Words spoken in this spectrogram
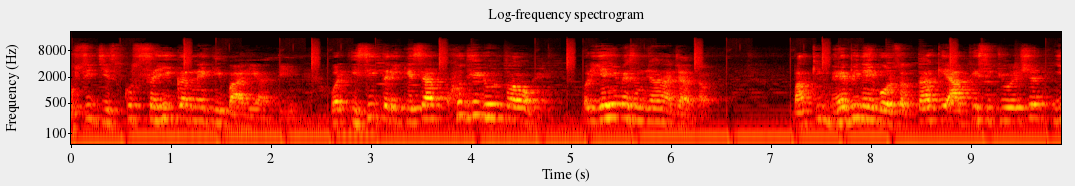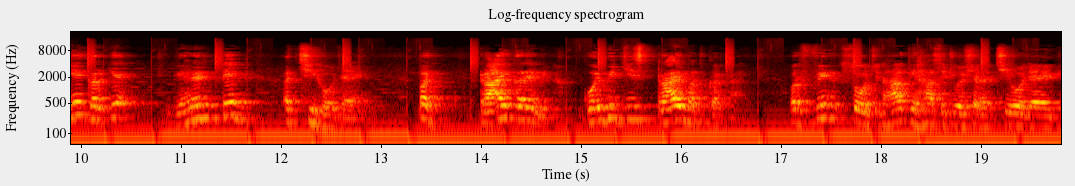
उसी चीज़ को सही करने की बारी आती है। और इसी तरीके से आप खुद ही ढूंढ पाओगे। और यही मैं समझाना चाहता हूँ। बाकी मैं भी नहीं बोल सकता कि आपकी सिचुएशन ये करके गारंटेड अच्छी हो जाएगी। पर ट्राई करें भी, कोई भी चीज़ ट्राई मत करना और फिर सोचना कि हाँ सिचुएशन अच्छी हो जाएगी।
